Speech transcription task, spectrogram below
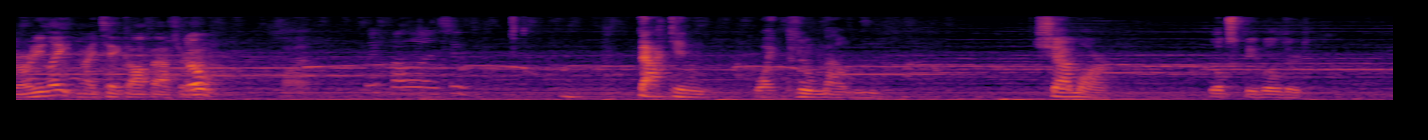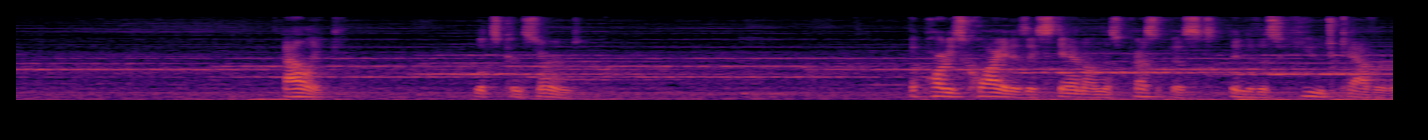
You're already late, and I take off after. Oh. Go. We follow in suit. Back in White Plume Mountain, Shamar looks bewildered. Alec looks concerned. The party's quiet as they stand on this precipice into this huge cavern.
